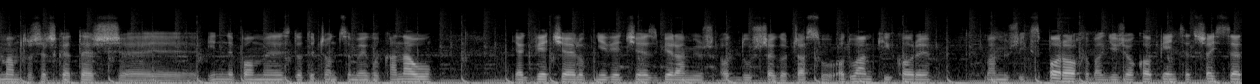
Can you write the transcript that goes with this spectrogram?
Mam troszeczkę też inny pomysł dotyczący mojego kanału. Jak wiecie lub nie wiecie, zbieram już od dłuższego czasu odłamki, kory. Mam już ich sporo, chyba gdzieś około 500-600.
